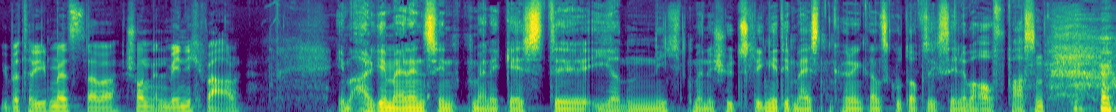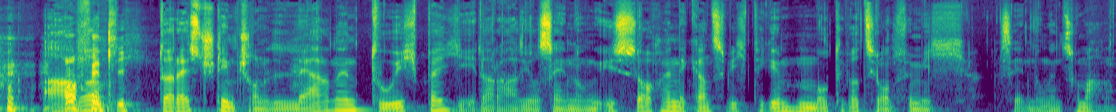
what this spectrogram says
Übertrieben jetzt, aber schon ein wenig wahr. Im Allgemeinen sind meine Gäste eher nicht meine Schützlinge. Die meisten können ganz gut auf sich selber aufpassen. Aber der Rest stimmt schon. Lernen tue ich bei jeder Radiosendung. Ist auch eine ganz wichtige Motivation für mich, Sendungen zu machen.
